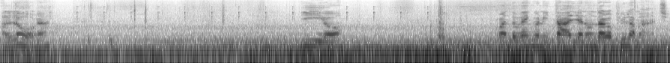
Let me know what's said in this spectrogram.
Allora, io quando vengo in Italia non darò più la mancia.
